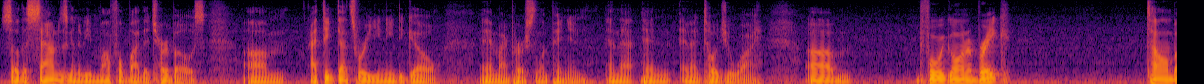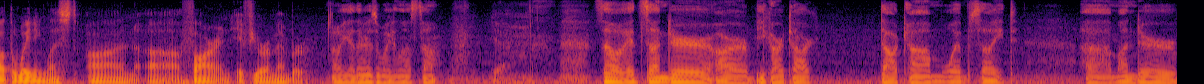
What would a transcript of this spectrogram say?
So the sound is going to be muffled by the turbos. Um, I think that's where you need to go, in my personal opinion, and that and and I told you why. Um, before we go on a break, tell them about the waiting list on uh, Foreign if you're a member. oh yeah, there is a waiting list now. Yeah. So it's under our pcartalk.com website. Um, under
